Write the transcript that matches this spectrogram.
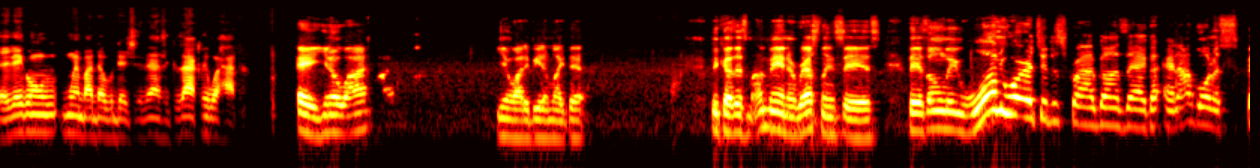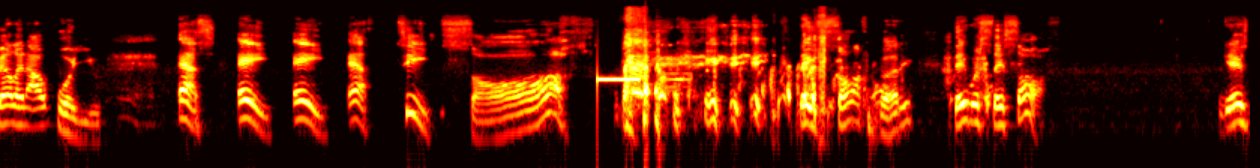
that they're gonna win by double digits. And that's exactly what happened. Hey, you know why? You know why they beat them like that? Because as my man in wrestling says, there's only one word to describe Gonzaga, and I'm going to spell it out for you. S A A F T. Soft. they soft, buddy. They were they soft. There's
